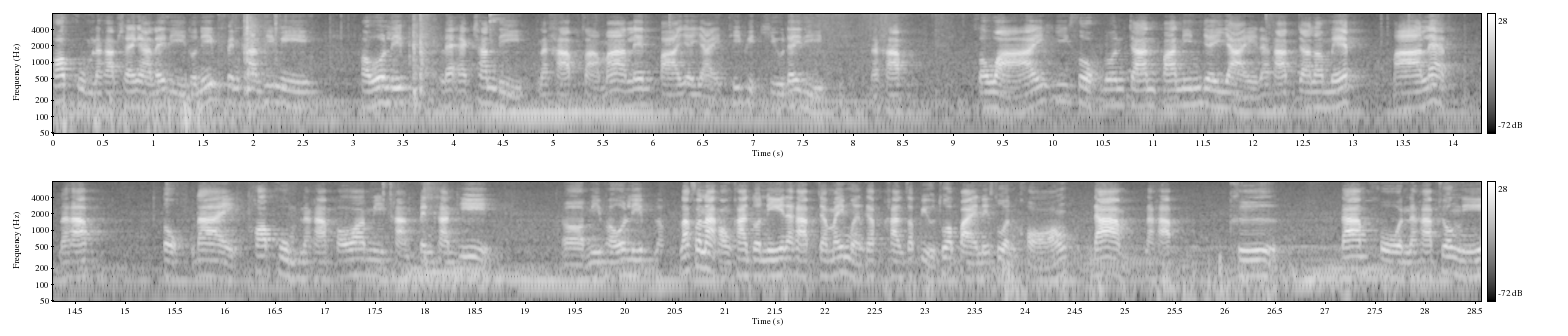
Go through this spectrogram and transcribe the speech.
ครอบคลุมนะครับ ใช้งานได้ดี ตัวนี้เป็นคันที่มี power lift และ action ดีนะครับ สามารถเล่นปลาใหญ่ ๆ ที่ผิดคิวได้ดีนะครับ สวายยี่สกนวลจันทร์ปลานินใหญ่ ๆ นะครับ จาระเม็ดปลาแรดนะครับ ตกได้ครอบคลุมนะครับ เพราะว่ามีคันเป็นคันที่มี power lift ลักษณะของคันตัวนี้นะครับ จะไม่เหมือนกับคันสปิวทั่วไปในส่วนของด้ามนะครับ คือด้ามโคนนะครับ ช่วงนี้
